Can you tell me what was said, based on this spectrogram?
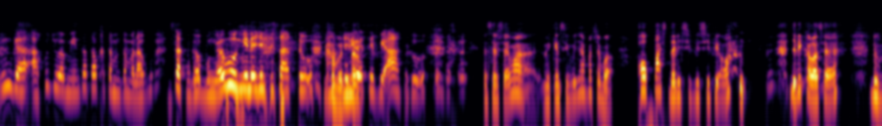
enggak, aku juga minta tau ke teman-teman aku, aku gabung-gabungin aja jadi satu. jadi CV aku. ya seri saya mah bikin CV-nya apa coba? Kopas dari CV-CV orang. jadi kalau saya, duh,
